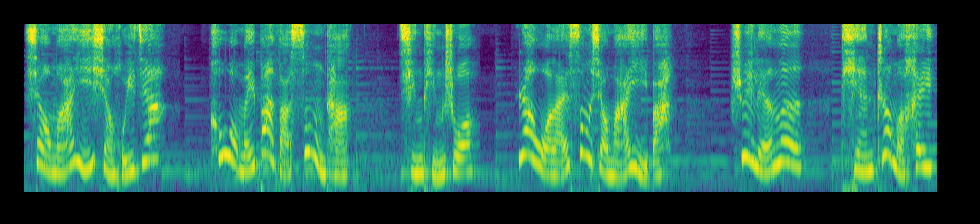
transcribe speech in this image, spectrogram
小蚂蚁想回家，可我没办法送它。蜻蜓说：“让我来送小蚂蚁吧。”睡莲问：“天这么黑，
